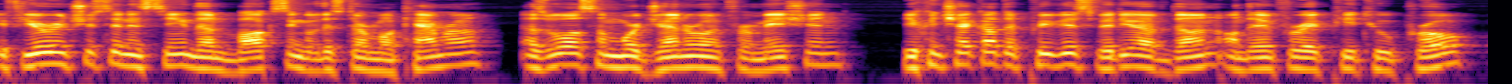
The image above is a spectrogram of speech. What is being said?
If you're interested in seeing the unboxing of this thermal camera, as well as some more general information, you can check out the previous video I've done on the Infiray P2 Pro,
